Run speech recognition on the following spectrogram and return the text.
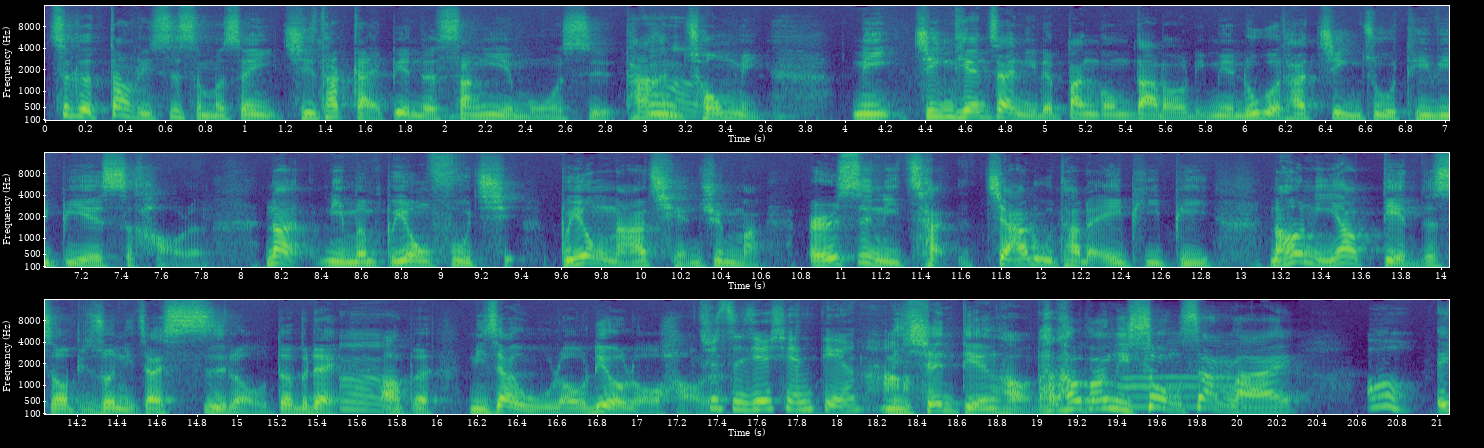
这个到底是什么生意？其实他改变了商业模式，他很聪明。你今天在你的办公大楼里面，如果他进驻 TVBS 好了，那你们不用付钱，不用拿钱去买，而是你参加入他的 APP，然后你要点的时候，比如说你在四楼，对不对？啊，不是，你在五楼、六楼好了，就直接先点好，你先点好，他他会帮你送上来。哦，哎，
